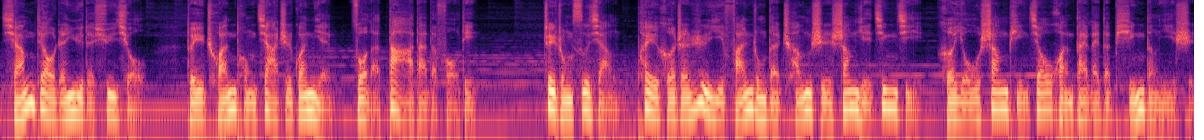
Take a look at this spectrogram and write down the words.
强调人欲的需求，对传统价值观念做了大胆的否定。这种思想配合着日益繁荣的城市商业经济和由商品交换带来的平等意识，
